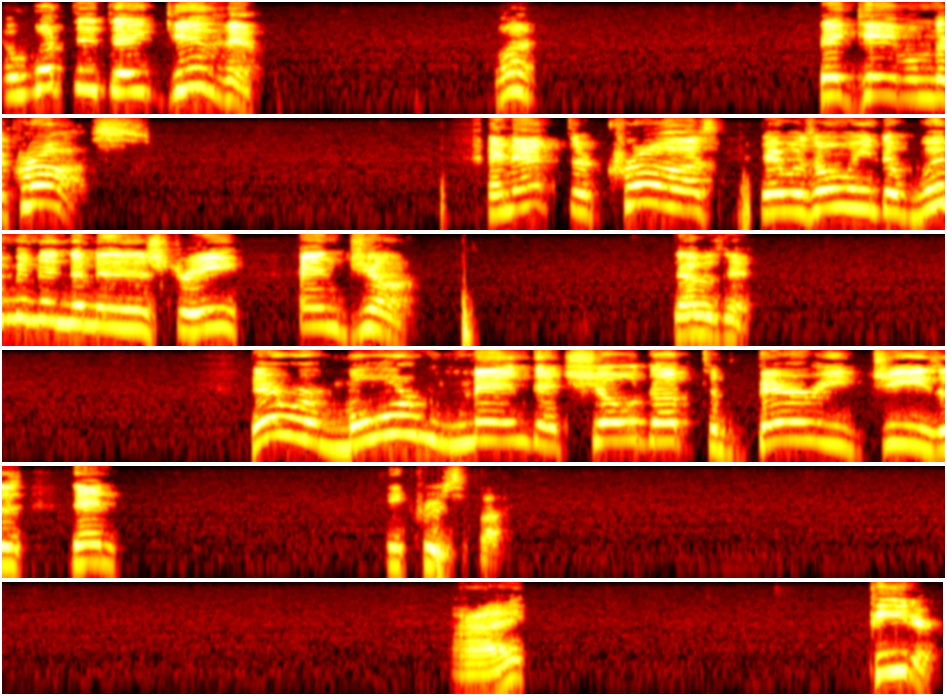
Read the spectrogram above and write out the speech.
And what did they give him? What? They gave him the cross. And at the cross, there was only the women in the ministry and John. That was it. There were more men that showed up to bury Jesus than he crucified. All right? Peter.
